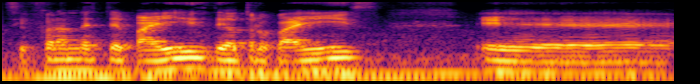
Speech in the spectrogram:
si fueran de este país, de otro país, eh,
